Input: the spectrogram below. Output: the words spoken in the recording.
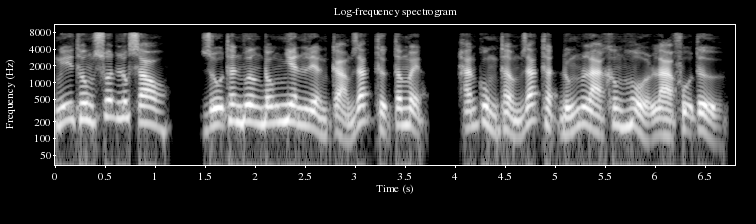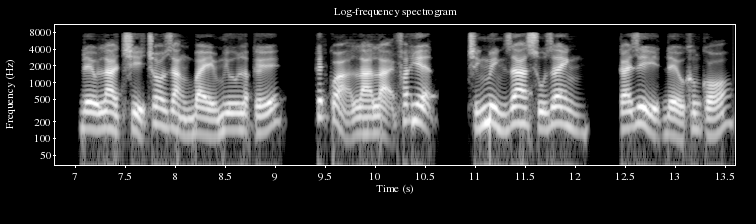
Nghĩ thông suốt lúc sau, dù thân vương đông nhiên liền cảm giác thực tâm mệt, hắn cùng thẩm giác thật đúng là không hổ là phụ tử, đều là chỉ cho rằng bày mưu lập kế, kết quả là lại phát hiện, chính mình ra số danh, cái gì đều không có.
